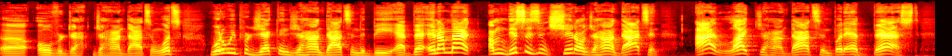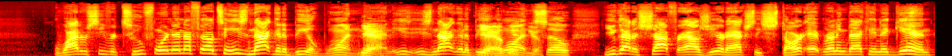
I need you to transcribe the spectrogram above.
uh, over Jah- Jahan Dotson. What's what are we projecting Jahan Dotson to be at best? And I'm not. I'm. This isn't shit on Jahan Dotson. I like Jahan Dotson, but at best, wide receiver two for an NFL team, he's not going to be a one. Yeah. man. He's, he's not going to be Yeah, a he'll be a one. So you got a shot for Allgeier to actually start at running back. And again,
